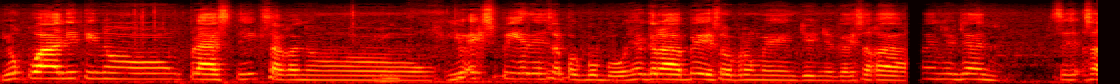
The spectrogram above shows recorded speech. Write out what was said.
yung quality nung plastic saka nung yung experience sa pagbubuo niya grabe sobrang may enjoy nyo guys. Saka ano dyan sa, sa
